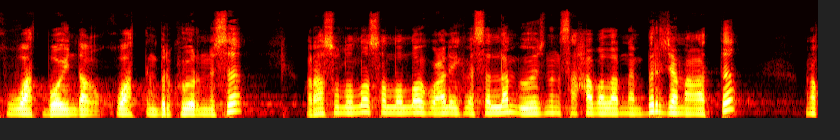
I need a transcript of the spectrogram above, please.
қуат бойындағы қуаттың бір көрінісі расулалла саллаллаху алейхи уассалам өзінің сахабаларынан бір жамағатты мына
